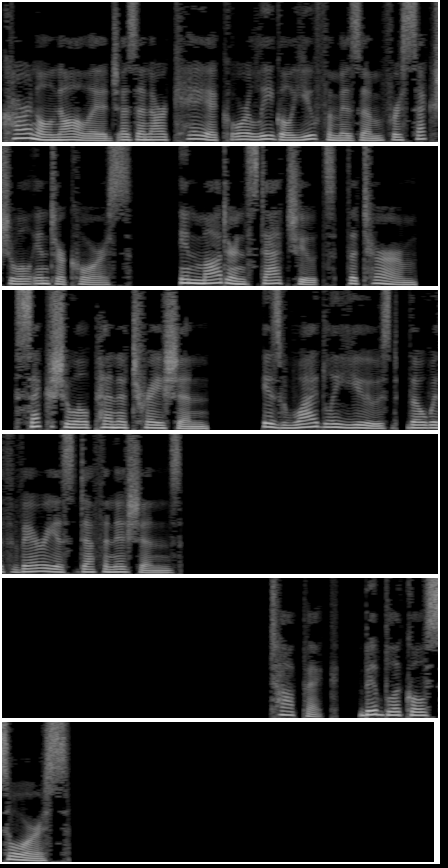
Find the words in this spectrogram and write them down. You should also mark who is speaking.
Speaker 1: Carnal knowledge is an archaic or legal euphemism for sexual intercourse. In modern statutes, the term, "'sexual penetration' is widely used, though with various definitions. Biblical source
